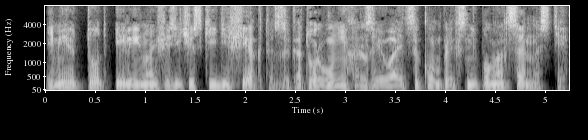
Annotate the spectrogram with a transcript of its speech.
имеют тот или иной физический дефект, из-за которого у них развивается комплекс неполноценности.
